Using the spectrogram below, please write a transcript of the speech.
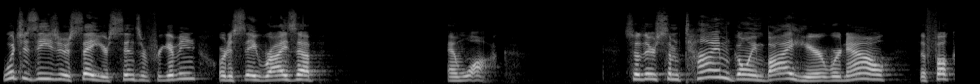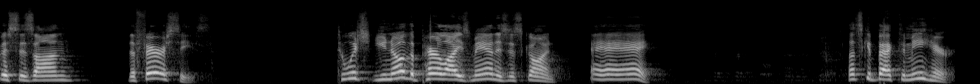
Which is easier to say, Your sins are forgiven, or to say, Rise up and walk? So there's some time going by here where now the focus is on the Pharisees. To which you know the paralyzed man is just going, Hey, hey, hey, let's get back to me here.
